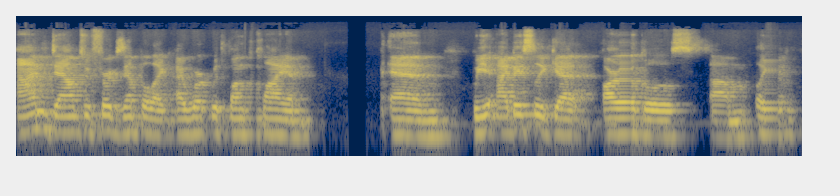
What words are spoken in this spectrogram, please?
i'm down to for example like i work with one client and we I basically get articles um, like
